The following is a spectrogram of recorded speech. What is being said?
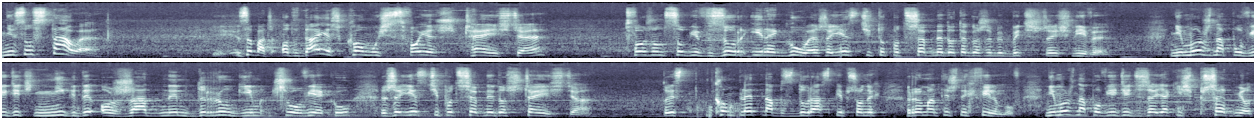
nie są stałe. Zobacz, oddajesz komuś swoje szczęście, tworząc sobie wzór i regułę, że jest ci to potrzebne do tego, żeby być szczęśliwy. Nie można powiedzieć nigdy o żadnym drugim człowieku, że jest ci potrzebny do szczęścia. To jest kompletna bzdura z pieprzonych romantycznych filmów. Nie można powiedzieć, że jakiś przedmiot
